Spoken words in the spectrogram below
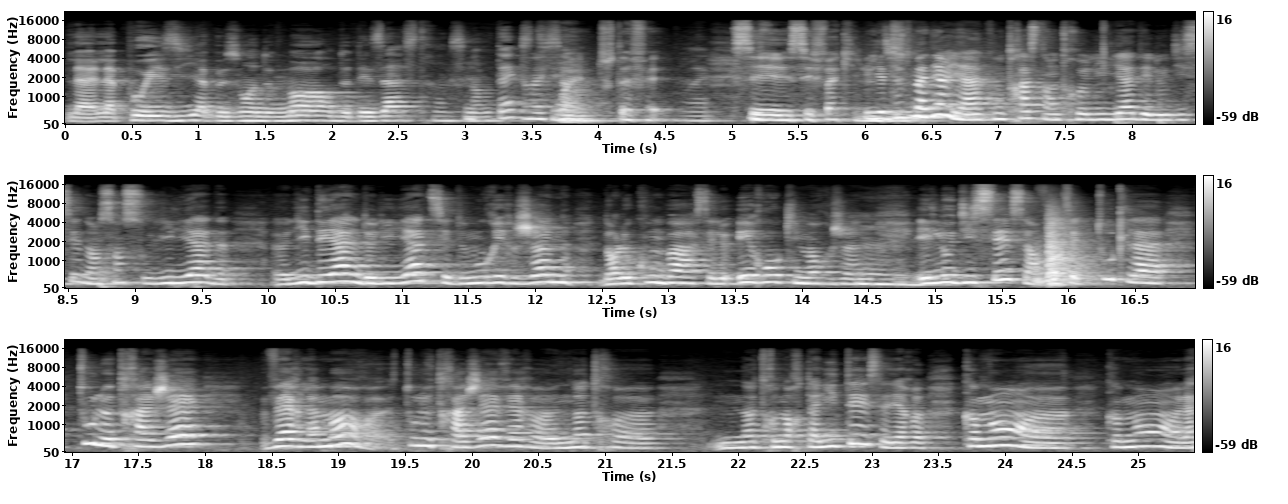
la, la, poésie a besoin de mort, de désastre. Hein. C'est dans le texte Oui, tout à fait. C'est Fa qui le dit. De toute manière, il y a un contraste entre l'Iliade et l'Odyssée, dans le sens où l'Iliade, euh, l'idéal de l'Iliade, c'est de mourir jeune dans le combat. C'est le héros qui meurt jeune. Mm. Et l'Odyssée, c'est en fait toute la, tout le trajet vers la mort, tout le trajet vers euh, notre... Euh, notre mortalité, c'est-à-dire comment, comment, la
